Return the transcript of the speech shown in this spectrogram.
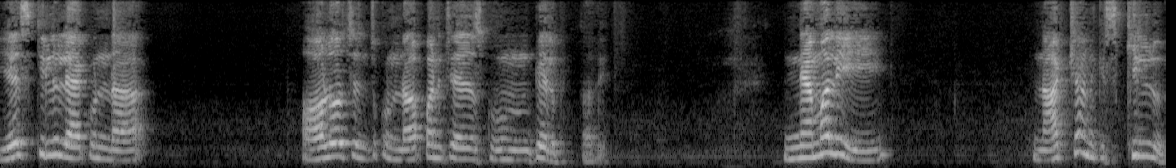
ఏ స్కిల్ లేకుండా ఆలోచించకుండా పని చేసుకుంటూ వెళ్ళిపోతుంది నెమలి నాట్యానికి స్కిల్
